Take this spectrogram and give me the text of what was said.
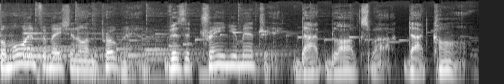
For more information on the program, visit trainumentary.blogspot.com.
